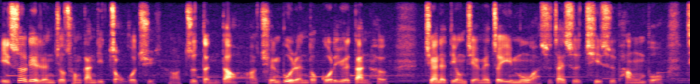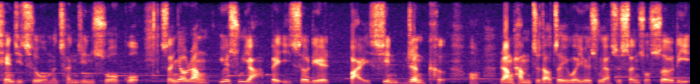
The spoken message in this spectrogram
以色列人就从干地走过去啊，只等到啊全部人都过了约旦河。亲爱的弟兄姐妹，这一幕啊实在是气势磅礴。前几次我们曾经说过，神要让约书亚被以色列。百姓认可哦，让他们知道这一位约书亚是神所设立、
